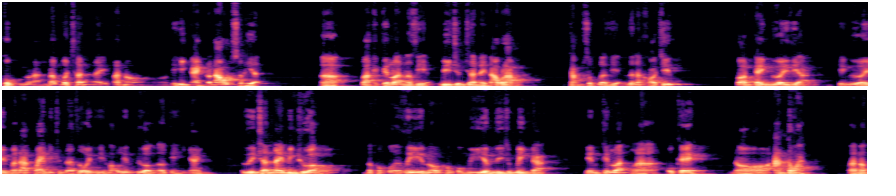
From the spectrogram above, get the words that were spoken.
cục nó đang đâm vào chân đấy và nó cái hình ảnh nó đau nó xuất hiện. À, và cái kết luận là gì đi chân trần này đau lắm. Cảm xúc là gì rất là khó chịu. Còn cái người gì ạ? Cái người mà đã quen đi chân đất rồi thì họ liên tưởng ở cái hình ảnh dưới chân này bình thường. Nó không có cái gì nó không có nguy hiểm gì cho mình cả. Nên kết luận là ok nó an toàn. Và nó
